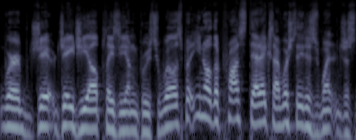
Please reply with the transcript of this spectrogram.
where J- JGL plays a young Bruce Willis, but you know the prosthetics. I wish they just went just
